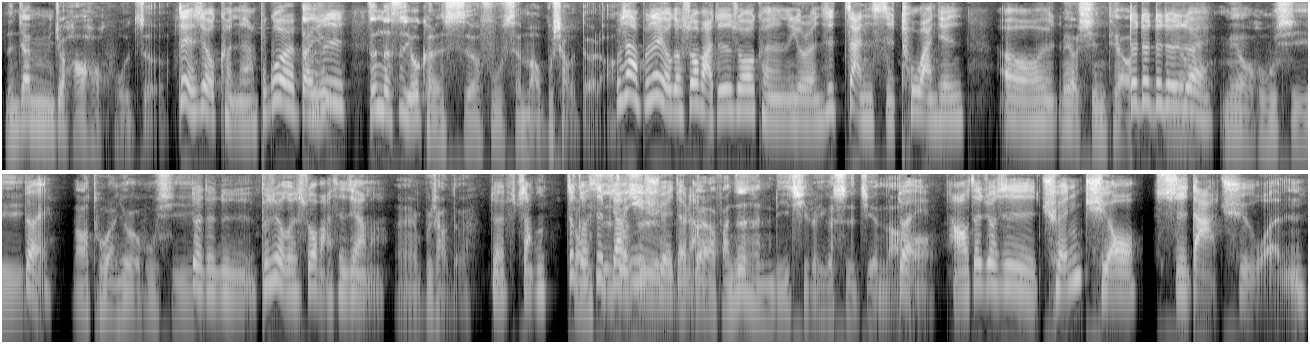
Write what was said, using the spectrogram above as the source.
人家明明就好好活着，这也是有可能啊。不过不是真的是有可能死而复生吗？我不晓得啦。不是啊，不是有个说法，就是说可能有人是暂时突然间呃没有心跳，对对对对对对，没有呼吸，对，然后突然又有呼吸，对对对对，不是有个说法是这样吗？哎、欸，不晓得。对，长这个是比较医学的啦。对啊，反正很离奇的一个事件啦。对，好，这就是全球十大趣闻。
